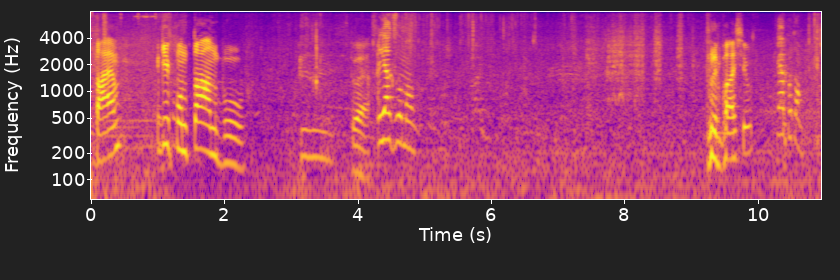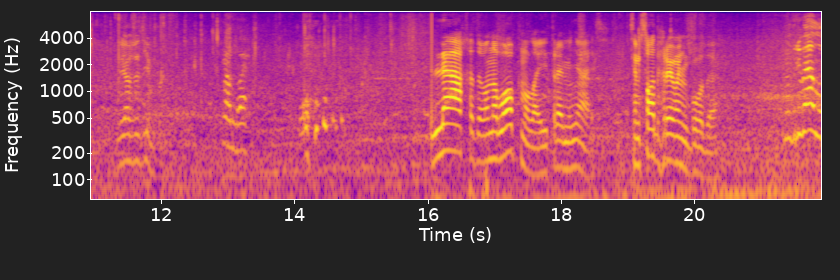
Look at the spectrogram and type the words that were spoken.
Залітаємо. Такий фонтан був. Тве. А як зламав? Не бачив? Я потім. Ну я вже дім. Ладно, давай. Ляха, да вона лопнула і треба міняти. 700 гривень буде. Ну в рівелу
